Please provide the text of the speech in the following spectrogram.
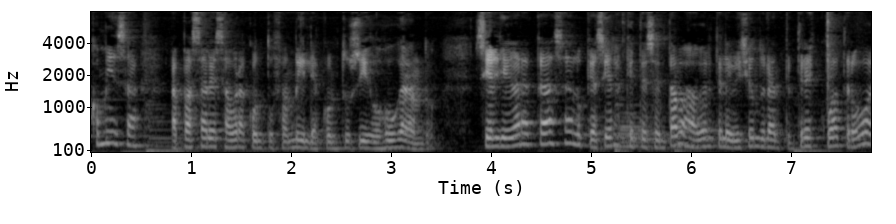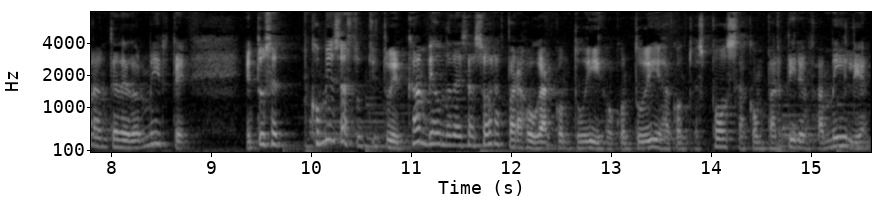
comienza a pasar esa hora con tu familia, con tus hijos, jugando. Si al llegar a casa lo que hacías es que te sentabas a ver televisión durante 3, 4 horas antes de dormirte, entonces comienza a sustituir, cambia una de esas horas para jugar con tu hijo, con tu hija, con tu esposa, compartir en familia,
